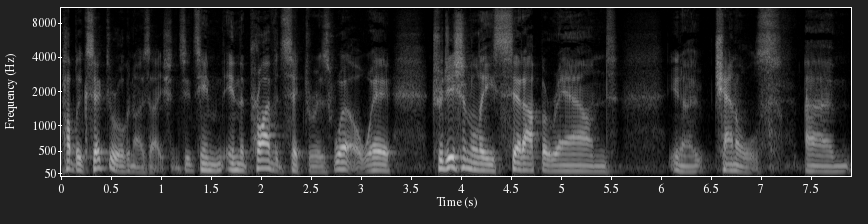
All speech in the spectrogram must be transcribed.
public sector organisations; it's in in the private sector as well, where traditionally set up around, you know, channels. Um,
